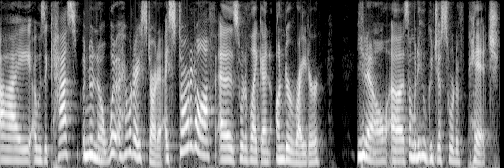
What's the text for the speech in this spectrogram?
I I was a cast. No, no. What, how did I start it? I started off as sort of like an underwriter, you know, uh, somebody who could just sort of pitch,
